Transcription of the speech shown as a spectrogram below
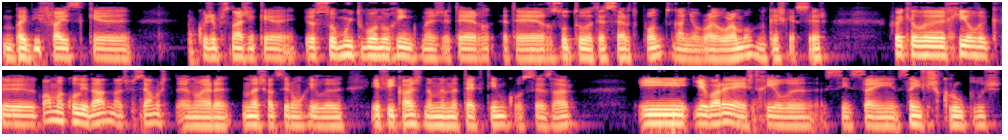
babyface que cuja personagem que é eu sou muito bom no ringue, mas até, até resultou até certo ponto, ganhou o Royal Rumble, nunca esquecer. Foi aquele heel que com uma qualidade mais especial, mas não era, não deixa de ser um heel eficaz, não me lembro na tag team com o Cesar. E, e agora é este heel assim, sem, sem escrúpulos,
